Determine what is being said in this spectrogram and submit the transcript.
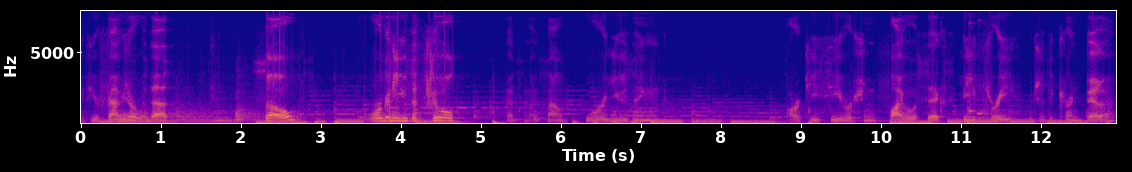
If you're familiar with that. So, we're going to use a tool. That's a nice sound. We're using RTC version 506 v3, which is the current beta.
